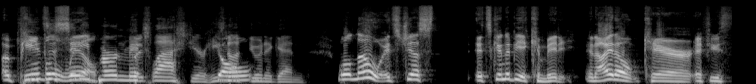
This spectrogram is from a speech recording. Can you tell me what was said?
Uh, Kansas City will, burned Mitch last year. He's not doing again. Well, no, it's just it's going to be a committee, and I don't care if you. Th-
